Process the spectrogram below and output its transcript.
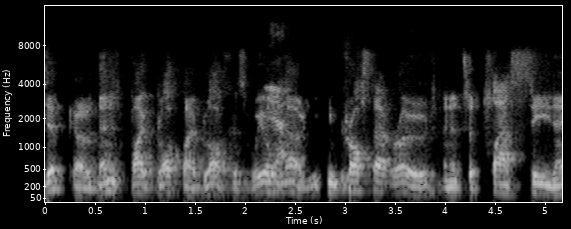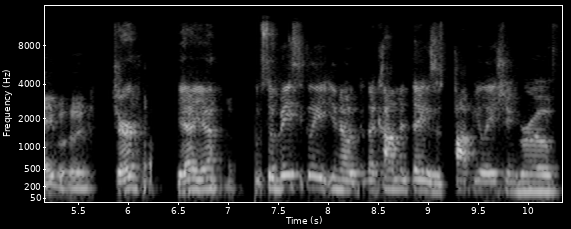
zip code. Then it's by block by block, as we all yeah. know. You can cross that road, and it's a Class C neighborhood. Sure. Yeah, yeah. So basically, you know, the common things is population growth,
